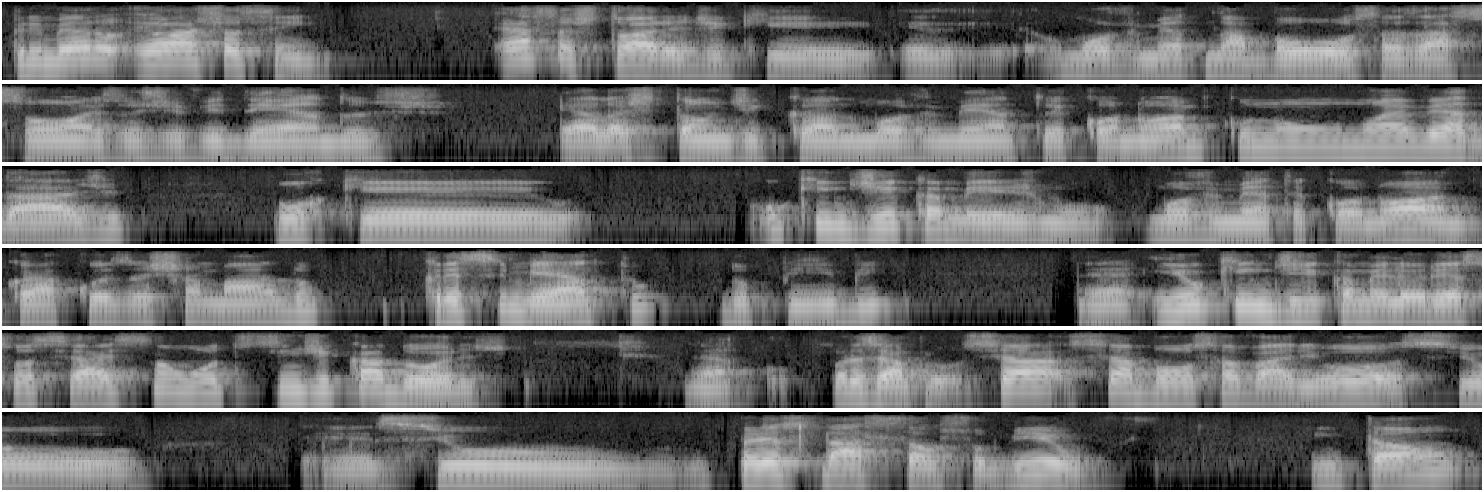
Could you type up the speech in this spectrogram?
primeiro, eu acho assim, essa história de que o movimento na Bolsa, as ações, os dividendos, elas estão indicando movimento econômico, não, não é verdade, porque o que indica mesmo movimento econômico é a coisa chamada crescimento do PIB, né? e o que indica melhorias sociais são outros indicadores. Né? Por exemplo, se a, se a bolsa variou, se o, eh, se o preço da ação subiu, então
